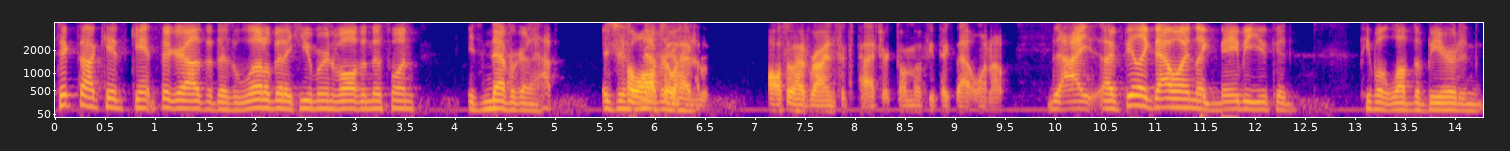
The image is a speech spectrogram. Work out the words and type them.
TikTok kids can't figure out that there's a little bit of humor involved in this one, it's never gonna happen. It's just Oh, never also gonna had happen. also had Ryan Fitzpatrick. Don't know if you picked that one up. I I feel like that one, like maybe you could. People love the beard and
